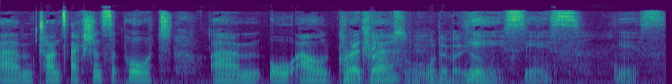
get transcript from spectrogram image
um, transaction support, um, or I'll broker. Contracts or whatever. yeah. Yes, yes, yes,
